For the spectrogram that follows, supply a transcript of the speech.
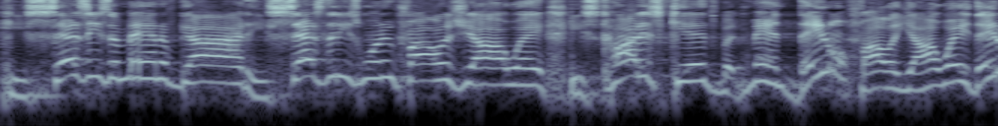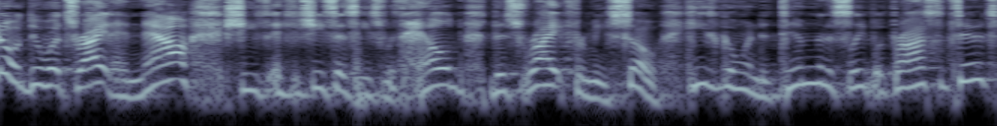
He says he's a man of God. He says that he's one who follows Yahweh. He's taught his kids, but man, they don't follow Yahweh. They don't do what's right. And now she's, she says, He's withheld this right from me. So he's going to Timnah to sleep with prostitutes.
